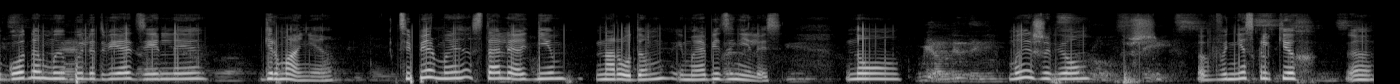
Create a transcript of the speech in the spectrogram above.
года, мы были две отдельные Германии. Теперь мы стали одним народом, и мы объединились. Но мы живем в нескольких э,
